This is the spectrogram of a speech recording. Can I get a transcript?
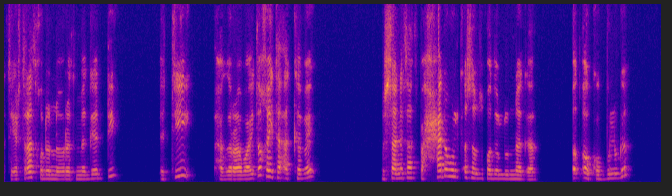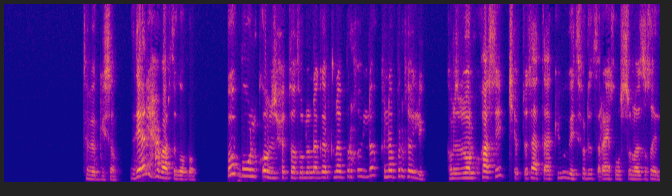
እቲ ኤርትራ ትክዶ ንብረት መገዲ እቲ ሃገራዊ ባይቶ ከይተኣከበ ውሳኔታት ብሓደ ውልቀ ሰብ ዝኸደሉ ነገር ጠጠው ከብሉ ግን ተበጊሶም እዚኣ ናይ ሓባር ትገብሮ በብውልቆም ዝሕተትሉ ነገር ክነብር ክእል ክነብር ክእል እዩ ከምዚ ዝበልኩካ ሲ ጭብጥታት ተኣኪቡ ቤት ፍርዲ ጥራይ ክውስኖ ዝኽእል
